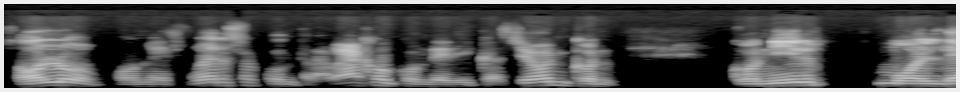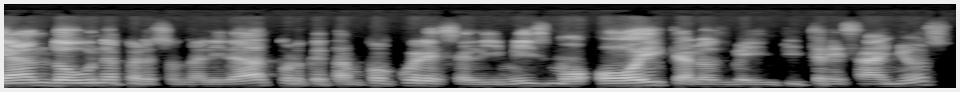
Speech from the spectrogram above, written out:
solo, con esfuerzo, con trabajo, con dedicación, con, con ir moldeando una personalidad, porque tampoco eres el mismo hoy que a los 23 años.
